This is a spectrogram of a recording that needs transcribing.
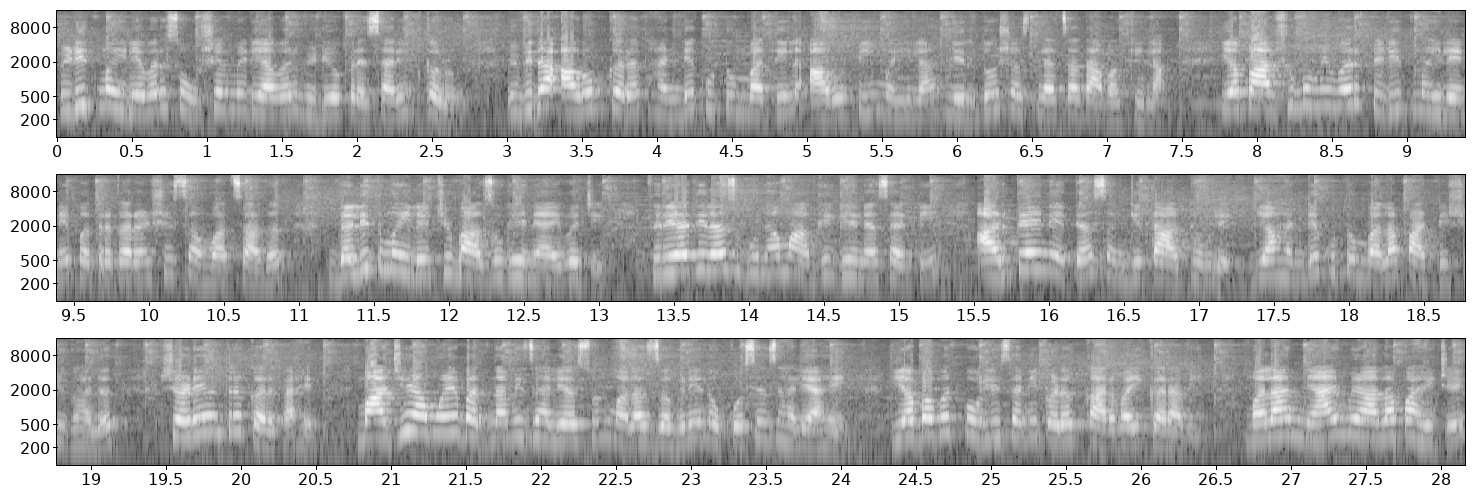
पीडित महिलेवर सोशल मीडियावर व्हिडिओ प्रसारित करून विविध आरोप करत हांडे कुटुंबातील आरोपी महिला निर्दोष असल्याचा दावा केला. या पार्श्वभूमीवर पीडित महिलेने पत्रकारांशी संवाद साधत दलित महिलेची बाजू घेण्याऐवजी फिर्यादीलाच गुन्हा मागे घेण्यासाठी आरपीआय नेत्या संगीता आठवले या हंडे कुटुंबाला पाठीशी घालत षडयंत्र करत आहेत. माझी यामुळे बदनामी झाली असून मला जगणे नकोसे झाले आहे. याबाबत पोलिसांनी कडक कारवाई करावी. मला न्याय मिळाला पाहिजे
